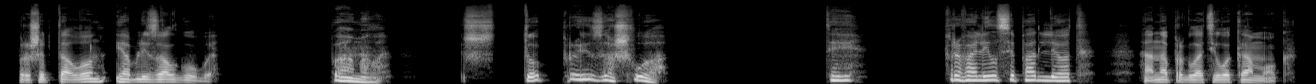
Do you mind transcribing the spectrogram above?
— прошептал он и облизал губы. «Памела, что произошло?» «Ты провалился под лед», — она проглотила комок.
